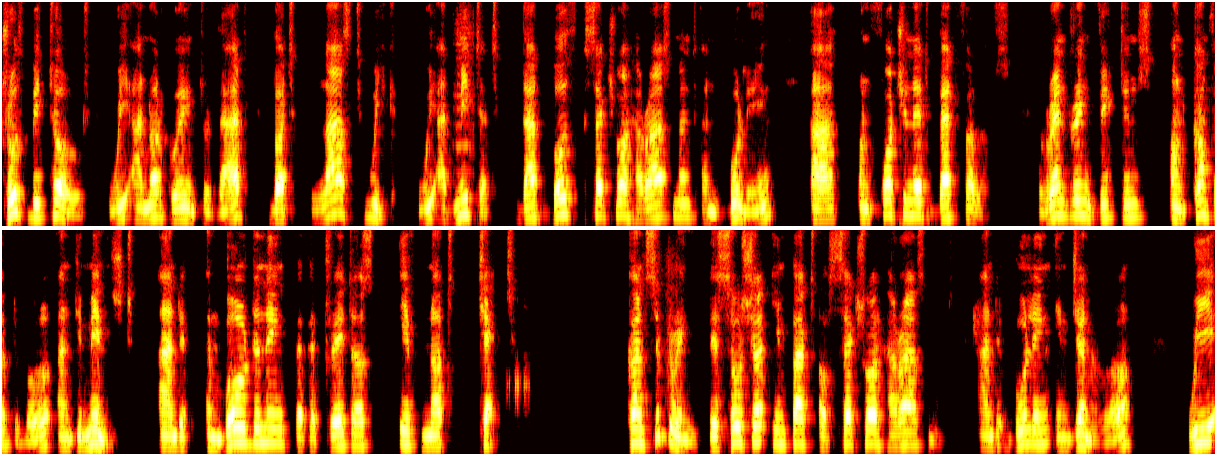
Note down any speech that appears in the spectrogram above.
truth be told, we are not going to that, but last week we admitted that both sexual harassment and bullying are unfortunate bedfellows, rendering victims uncomfortable and diminished and emboldening perpetrators if not checked. Considering the social impact of sexual harassment and bullying in general, we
